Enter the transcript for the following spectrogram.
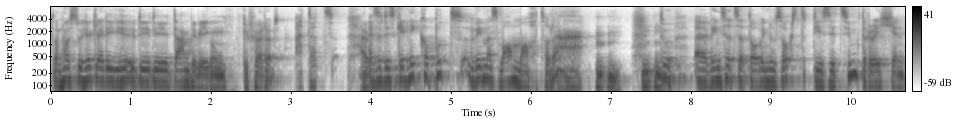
dann hast du hier gleich die, die, die Darmbewegung gefördert. Ah, das, also das geht nicht kaputt, wenn man es warm macht, oder? Du, äh, wenn jetzt da, wenn du sagst, diese Zimtröllchen,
